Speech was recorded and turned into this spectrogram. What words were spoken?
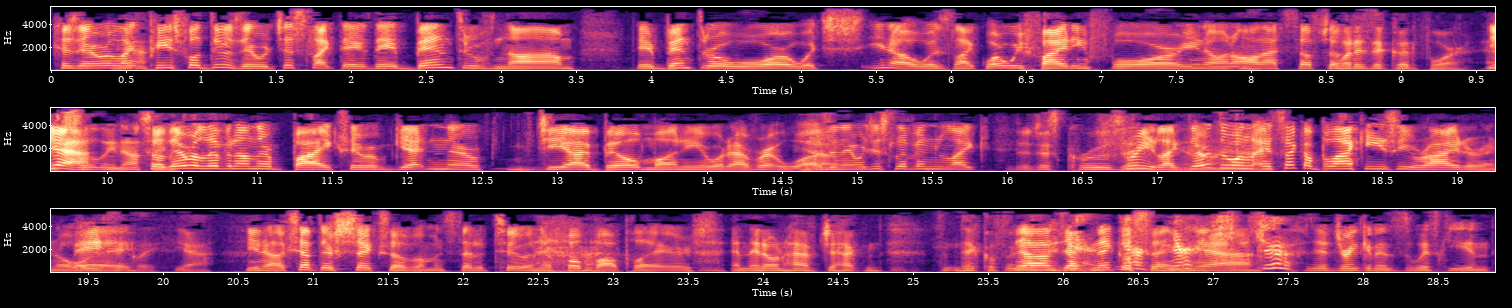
because they were like Yeah. peaceful dudes. They were just like they they had been through Nam, they had been through a war, which you know was like what are we fighting for, you know, and all that stuff. So what is it good for? yeah, Absolutely nothing. So they were living on their bikes. They were getting their GI Bill money or whatever it was, Yeah. and they were just living like they're just cruising, free. Like they're know, doing. yeah. It's like a Black Easy Rider in a way. basically yeah. You know, except there's six of them instead of two, and they're football players. And they don't have Jack Nicholson. No, going, Jack "Yeah, Nicholson, yeah, yeah. yeah, yeah, drinking his whiskey and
